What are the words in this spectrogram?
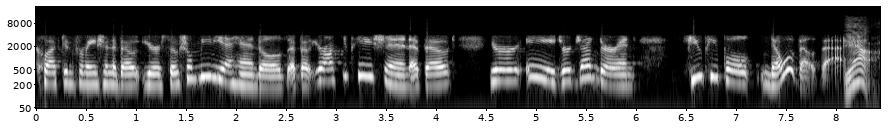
collect information about your social media handles, about your occupation, about your age or gender, and few people know about that. Yeah.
